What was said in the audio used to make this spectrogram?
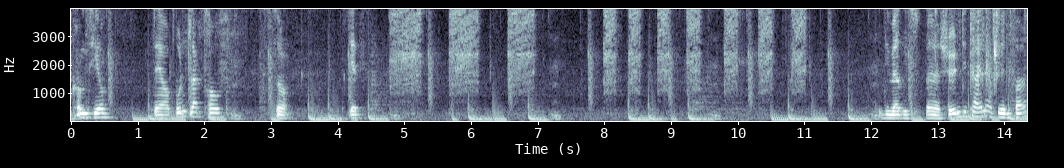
kommt hier der Buntlack drauf. So, jetzt. Die werden äh, schön, die Teile auf jeden Fall.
